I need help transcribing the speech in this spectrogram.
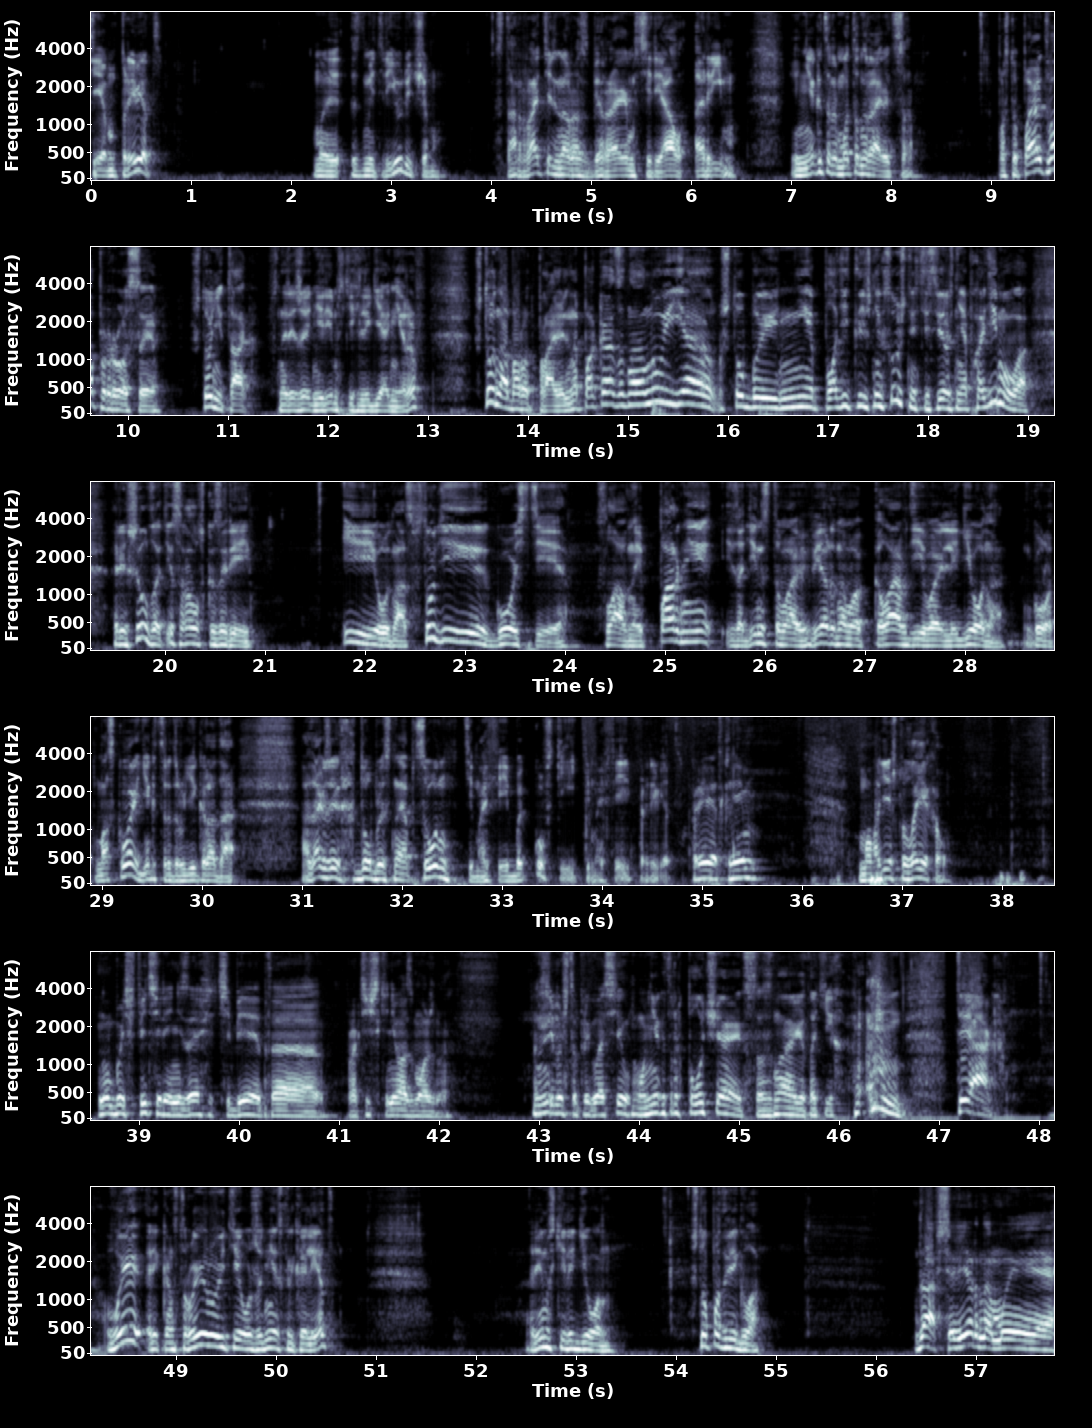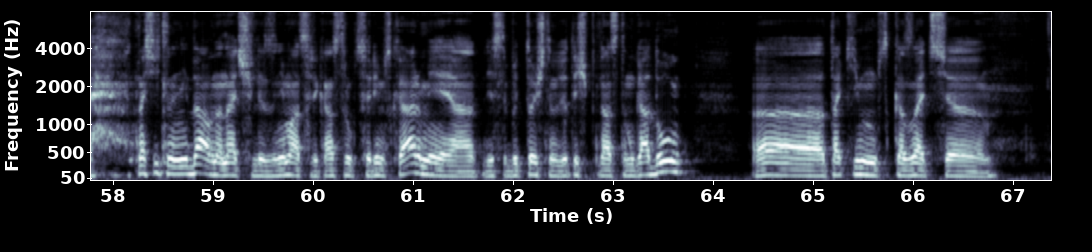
Всем привет! Мы с Дмитрием Юрьевичем старательно разбираем сериал «Рим», и некоторым это нравится. Поступают вопросы, что не так в снаряжении римских легионеров, что наоборот правильно показано, ну и я, чтобы не плодить лишних сущностей сверх необходимого, решил зайти сразу с козырей. И у нас в студии гости славные парни из 11-го верного Клавдиева легиона, город Москва и некоторые другие города, а также их доблестный опцион Тимофей Быковский. Тимофей, привет. Привет, Клим. Молодец, что заехал. Ну, быть в Питере и не заехать к тебе – это практически невозможно. Спасибо, ну, что пригласил. У некоторых получается, знаю я таких. так, вы реконструируете уже несколько лет Римский регион. Что подвигло? Да, все верно. Мы относительно недавно начали заниматься реконструкцией римской армии, а если быть точным, в 2015 году. Э, таким сказать э,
